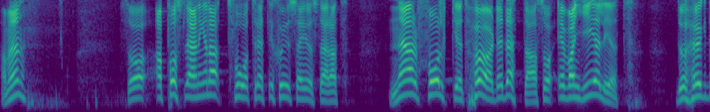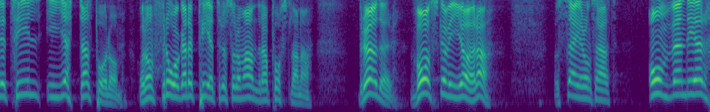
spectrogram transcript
Amen. Så Apostlärningarna 2.37 säger just där att när folket hörde detta, alltså evangeliet, då högg det till i hjärtat på dem. Och de frågade Petrus och de andra apostlarna, bröder, vad ska vi göra? Då säger de så här att omvänd er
